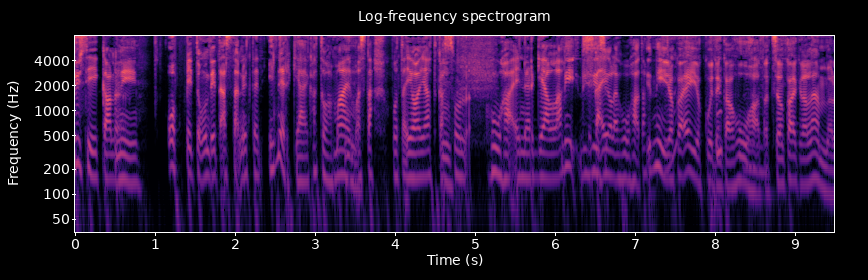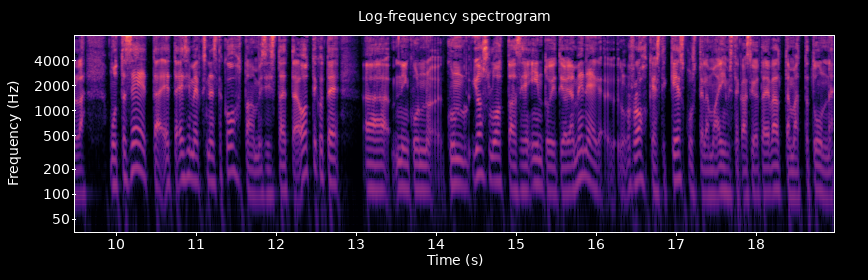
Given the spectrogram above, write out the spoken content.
fysiikan niin oppitunti tässä nyt, että energia ei katoa maailmasta, mm. mutta joo, jatka sun mm. huuha-energialla, niin, niin siis, ei ole huuhata. Niin, mm. joka ei ole kuitenkaan huuhata, että se on kaikilla lämmöllä. Mutta se, että, että esimerkiksi näistä kohtaamisista, että ootteko te, äh, niin kun, kun jos luottaa siihen intuitioon ja menee rohkeasti keskustelemaan ihmisten kanssa, joita ei välttämättä tunne,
